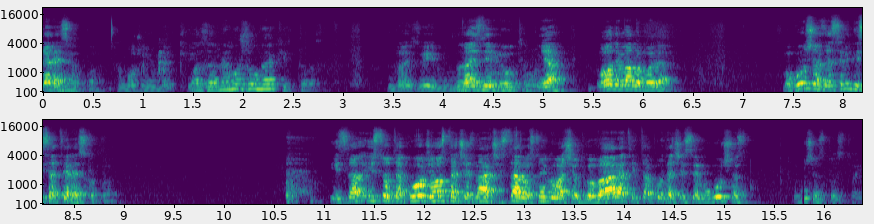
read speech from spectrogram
Teleskopom. A može i u Mekke? Pa zar ne može u Mekki to? 22 minuta. 22 minuta. Ja. Ovdje malo bolja. Mogućnost da se vidi sa teleskopom. I sa, isto također ostaće, znači, starost njegova će odgovarati, tako da će se mogućnost, mogućnost postoji.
